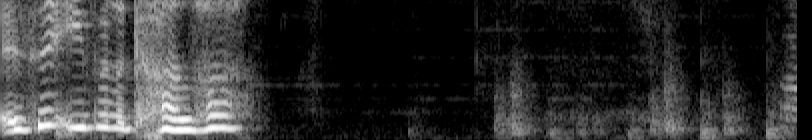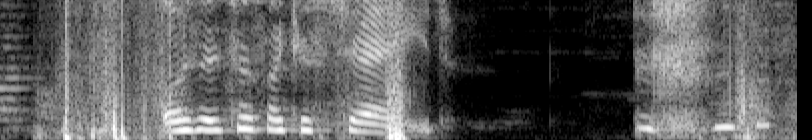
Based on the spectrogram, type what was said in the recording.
is it even a color? Or is it just like a shade?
